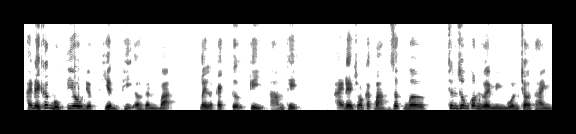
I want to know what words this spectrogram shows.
Hãy để các mục tiêu được hiển thị ở gần bạn. Đây là cách tự kỷ ám thị. Hãy để cho các bảng giấc mơ, chân dung con người mình muốn trở thành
